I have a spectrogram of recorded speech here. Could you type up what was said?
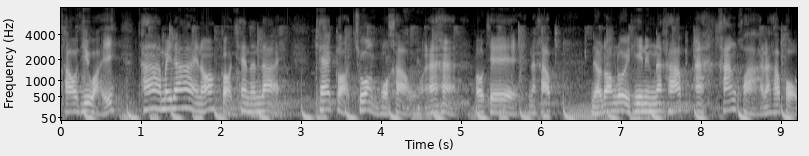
เท่าที่ไหว ถ้าไม่ได้เนาะกอดแค่นั้นได้ แค่กอดช่วงหัวเข่าอ่าโอเคนะครับ เดี๋ยวลองดูอีกทีนึงนะครับอะข้างขวานะครับผม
